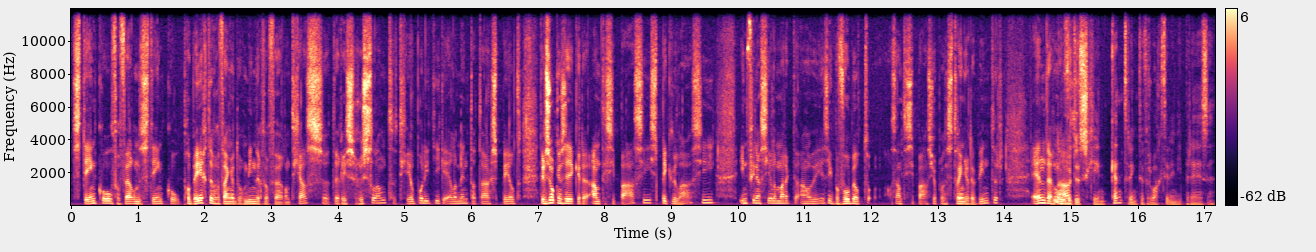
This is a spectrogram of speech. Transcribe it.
steenkool, vervuilende steenkool, probeert te vervangen door minder vervuilend gas. er is Rusland, het geopolitieke element dat daar speelt. Er is ook een zekere anticipatie, speculatie in financiële markten aanwezig, bijvoorbeeld als anticipatie op een strengere winter. En daarnaast... We hoeven dus geen kentering te verwachten in die prijzen.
